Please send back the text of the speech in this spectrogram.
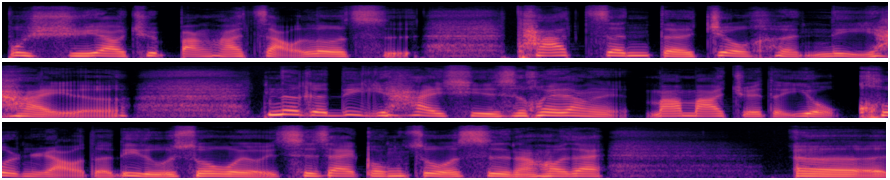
不需要去帮他找乐子，他真的就很厉害了。那个厉害其实是会让妈妈觉得有困扰的。例如说，我有一次在工作室，然后在呃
